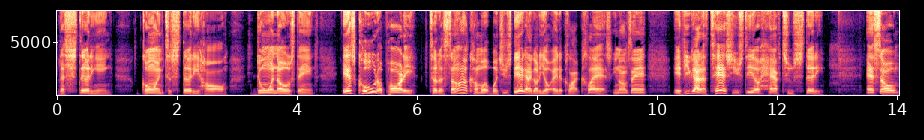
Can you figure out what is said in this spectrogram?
the studying, going to study hall, doing those things. It's cool to party till the sun come up, but you still gotta go to your eight o'clock class. You know what I'm saying? If you got a test, you still have to study. And so,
